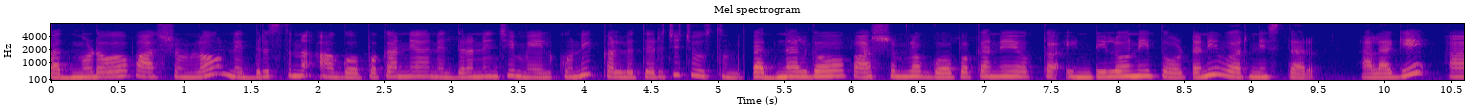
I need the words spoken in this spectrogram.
పదమూడవ పాశ్రంలో నిద్రిస్తున్న ఆ గోపకన్య నిద్ర నుంచి మేల్కొని కళ్ళు తెరిచి చూస్తుంది. పద్నాలుగవ పాశ్రంలో గోపకన్య యొక్క ఇంటిలోని తోటని వర్ణిస్తారు. అలాగే ఆ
